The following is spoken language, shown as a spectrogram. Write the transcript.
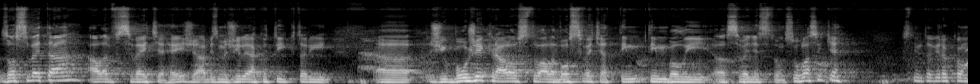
zo sveta, ale v svete, hej, že aby sme žili ako tí, ktorí uh, žijú Božie kráľovstvo, ale vo svete, tým, tým boli uh, svedectvom. Súhlasíte s týmto výrokom?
